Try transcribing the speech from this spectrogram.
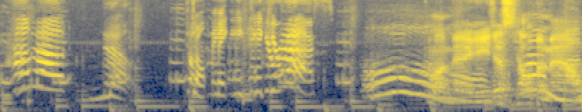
How about no? Don't make me kick your ass. Oh. Come on, Meggy, oh. just help him out.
